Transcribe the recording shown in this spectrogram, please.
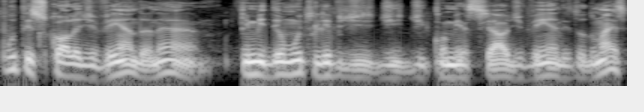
puta escola de venda, né? E me deu muito livro de, de, de comercial, de venda e tudo mais.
